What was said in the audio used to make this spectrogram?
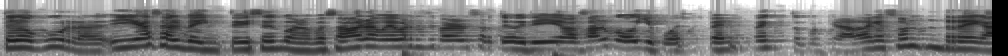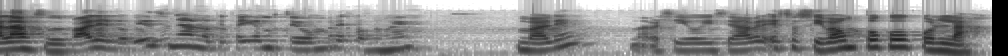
te lo curras y llegas al 20, dices, bueno, pues ahora voy a participar en el sorteo y te llevas algo, oye, pues perfecto, porque la verdad que son regalazos, ¿vale? Lo voy a enseñar lo que está llevando este hombre, esta mujer, ¿vale? A ver si hoy se abre. Esto sí va un poco con lag,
